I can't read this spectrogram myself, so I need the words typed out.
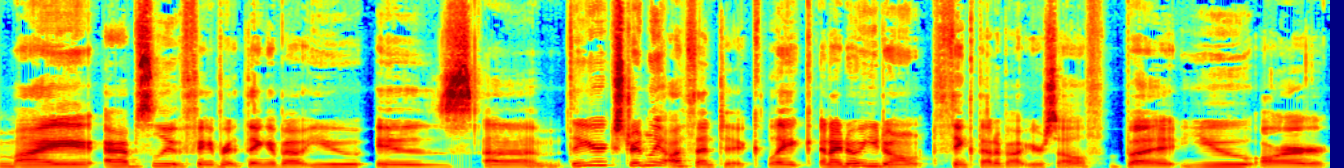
My absolute favorite thing about you is um, that you're extremely authentic. Like, and I know you don't think that about yourself, but you are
